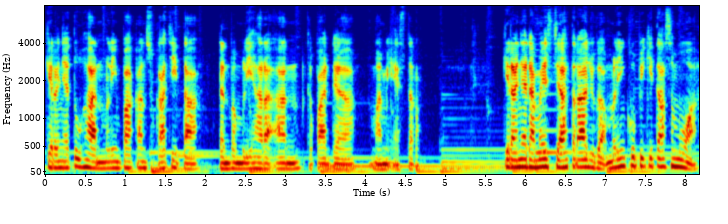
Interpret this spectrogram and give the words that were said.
kiranya Tuhan melimpahkan sukacita dan pemeliharaan kepada Mami Esther. Kiranya damai sejahtera juga melingkupi kita semua,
